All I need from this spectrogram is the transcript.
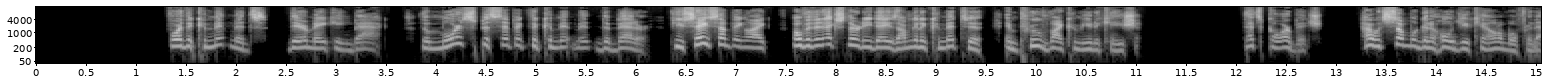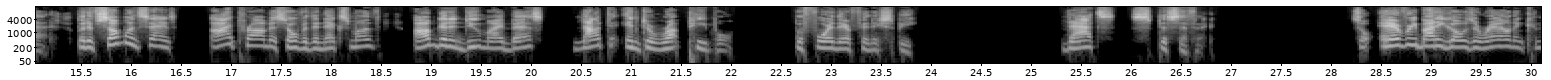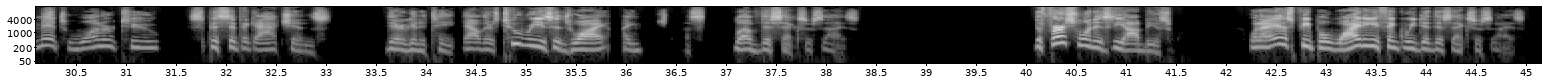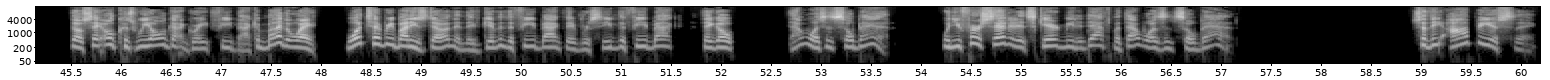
for the commitments they're making back. The more specific the commitment, the better. If you say something like, over the next 30 days, I'm going to commit to improve my communication, that's garbage. How is someone going to hold you accountable for that? But if someone says, I promise over the next month, I'm going to do my best not to interrupt people before they're finished speaking. That's specific. So everybody goes around and commits one or two specific actions they're going to take. Now, there's two reasons why I just love this exercise. The first one is the obvious one. When I ask people, why do you think we did this exercise? They'll say, oh, because we all got great feedback. And by the way, once everybody's done and they've given the feedback, they've received the feedback, they go, that wasn't so bad. When you first said it, it scared me to death, but that wasn't so bad. So the obvious thing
